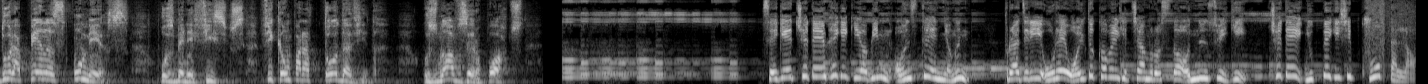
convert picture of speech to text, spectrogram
dura apenas um mês. Os benefícios ficam para toda a vida. Os novos aeroportos 세계 최대 회계 기업인 언스트 앤영은 브라질이 올해 월드컵을 개최함으로써 얻는 수익이 최대 629억 달러,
